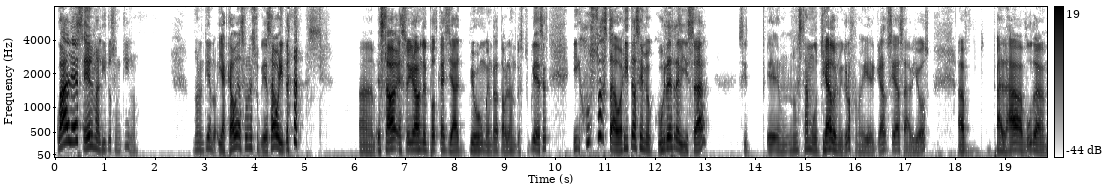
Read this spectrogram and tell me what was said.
¿Cuál es el maldito sentido? No lo entiendo. Y acabo de hacer una estupidez ahorita. estaba, estoy grabando el podcast, ya llevo un buen rato hablando de estupideces. Y justo hasta ahorita se me ocurre revisar si eh, no está muteado el micrófono y gracias a Dios, a Alá, a Buda,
